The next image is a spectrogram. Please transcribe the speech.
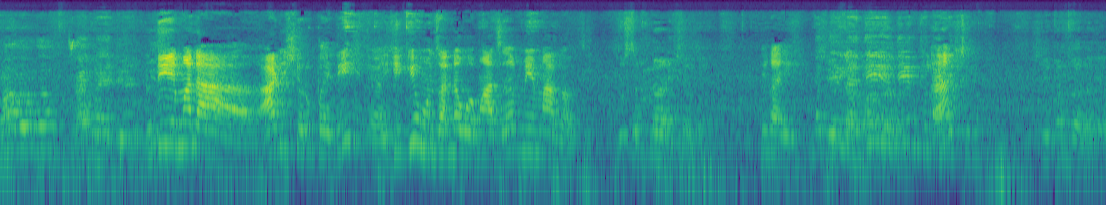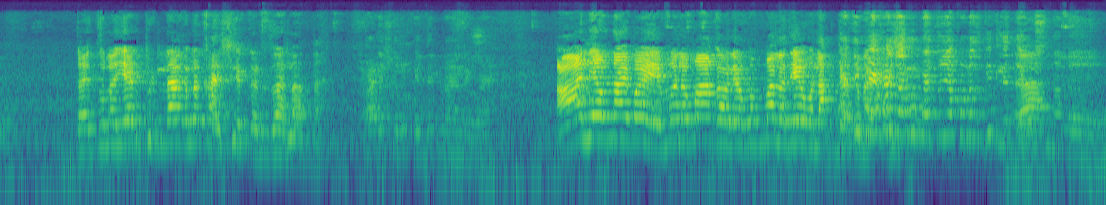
मागव गं. आम्ही देतो. दे मला अडीचशे रुपये दे ही घेऊन जा नवं माझं मी मागवते दुसरं कुठलं अडीचशेचं? हे काय दे- देईन तुला हा? अडीचशे रुपये. सेकंद झालं त्याला. काय तुला येडपीट लागलं काय सेकंड झालं आता अडीचशे रुपये ना आले बाय. आल्यावर नाही बाय मला मागवल्या मग मला द्यावं लागतं नाही पैसे. तुझ्याकडूनच घेतले. त्यापासून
